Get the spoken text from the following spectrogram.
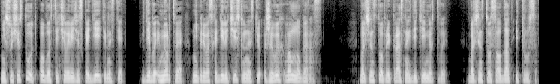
Не существует области человеческой деятельности, где бы мертвые не превосходили численностью живых во много раз. Большинство прекрасных детей мертвы, большинство солдат и трусов.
